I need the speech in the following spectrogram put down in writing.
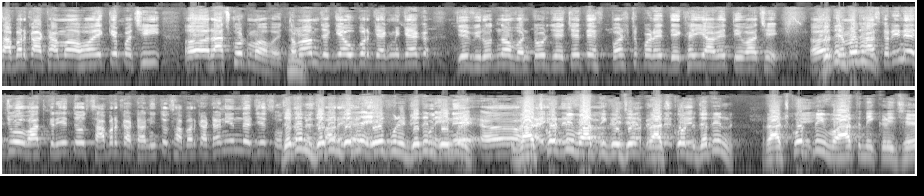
સાબરકાંઠામાં હોય કે પછી રાજકોટમાં હોય. તમામ જગ્યા ઉપર ક્યાંક ને ક્યાંક જે વિરોધના વંટોળ જે છે તે સ્પષ્ટપણે દેખાઈ આવે તેવા છે. તેમાં ખાસ કરીને જો વાત કરીએ તો સાબરકાંઠાની તો સાબરકાંઠાની અંદર જે જતીન જતીન જતીન એક મિનિટ જતીન એક મિનિટ. રાજકોટની વાત નીકળી છે. રાજકોટ જતીન રાજકોટની વાત નીકળી છે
